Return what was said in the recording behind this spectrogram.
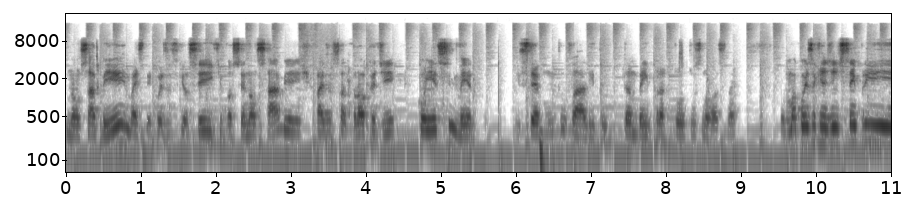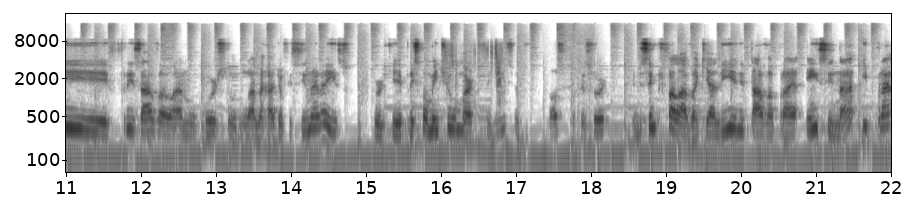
não saber, mas tem coisas que eu sei que você não sabe e a gente faz essa troca de conhecimento. Isso é muito válido também para todos nós, né? Uma coisa que a gente sempre frisava lá no curso, lá na Rádio Oficina, era isso. Porque principalmente o Marcos Vinícius, nosso professor, ele sempre falava que ali ele estava para ensinar e para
